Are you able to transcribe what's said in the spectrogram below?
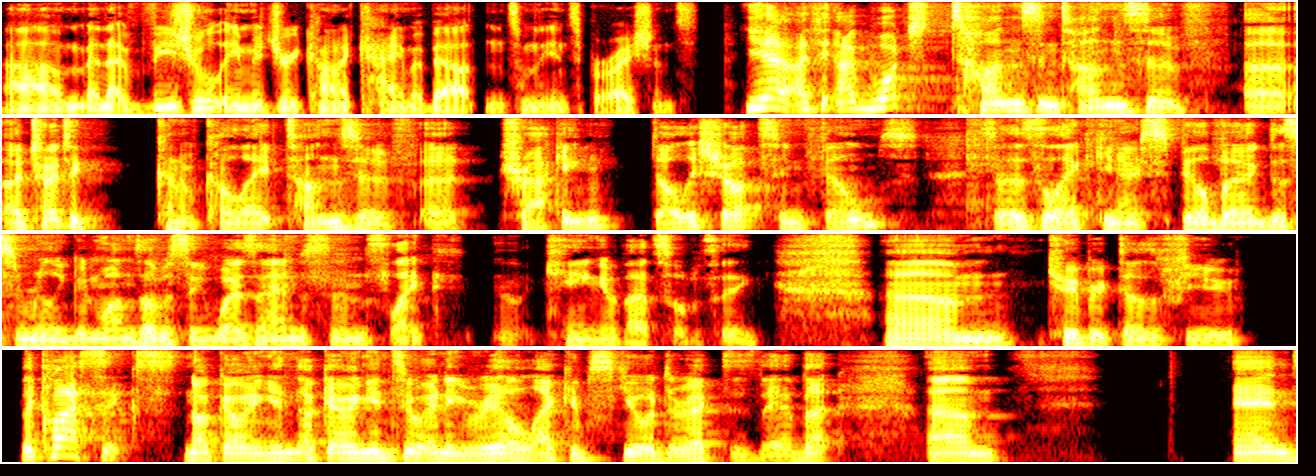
um, and that visual imagery kind of came about and some of the inspirations? Yeah, I think I watched tons and tons of. Uh, I tried to kind of collate tons of uh, tracking dolly shots in films. So there's like you know Spielberg does some really good ones. Obviously, Wes Anderson's like king of that sort of thing. Um, Kubrick does a few the classics. Not going in, not going into any real like obscure directors there, but um, and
